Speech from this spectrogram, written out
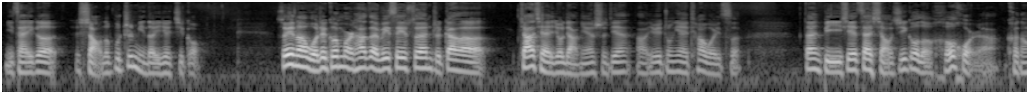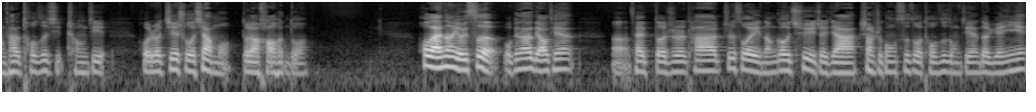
你在一个小的不知名的一些机构。所以呢，我这哥们儿他在 VC 虽然只干了加起来也就两年时间啊，因为中间也跳过一次，但比一些在小机构的合伙人啊，可能他的投资成绩或者说接触的项目都要好很多。后来呢，有一次我跟他聊天，啊，才得知他之所以能够去这家上市公司做投资总监的原因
